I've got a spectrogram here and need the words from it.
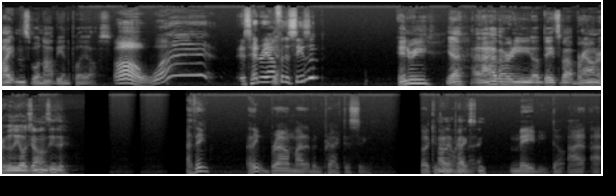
Titans will not be in the playoffs. Oh, what? Is Henry out Yeah. for the season? Henry, yeah, and I haven't heard any updates about Brown or Julio Jones either. I think, I think Brown might have been practicing, but I could Not be in wrong on that. practicing. Maybe. Don't. I. I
